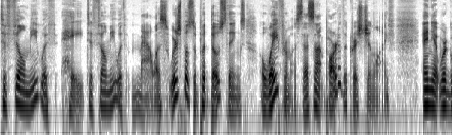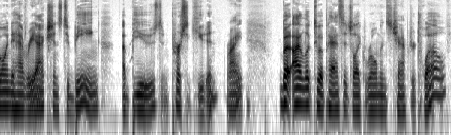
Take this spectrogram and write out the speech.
to fill me with hate, to fill me with malice. We're supposed to put those things away from us. That's not part of the Christian life. And yet we're going to have reactions to being abused and persecuted, right? But I look to a passage like Romans chapter 12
